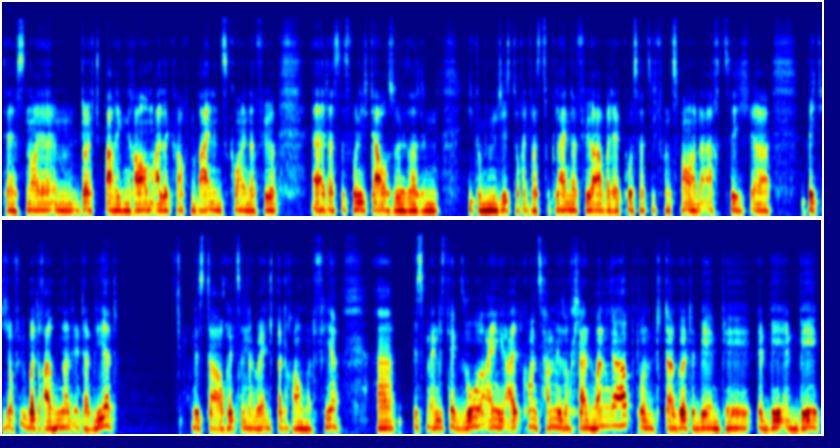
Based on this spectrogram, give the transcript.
das neue im deutschsprachigen Raum. Alle kaufen Binance Coin dafür. Das ist wohl nicht der Auslöser, denn die Community ist doch etwas zu klein dafür. Aber der Kurs hat sich von 280 äh, richtig auf über 300 etabliert und ist da auch jetzt in der Range bei 304. Äh, ist im Endeffekt so, einige Altcoins haben hier so einen kleinen Run gehabt und da gehörte BNP, äh, BNB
